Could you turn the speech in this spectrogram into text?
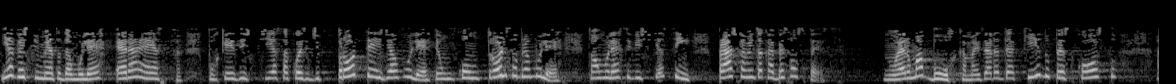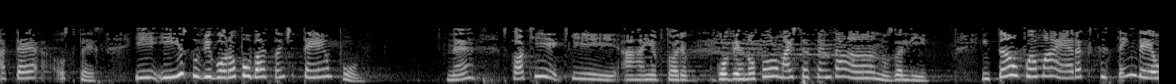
E a vestimenta da mulher era essa, porque existia essa coisa de proteger a mulher, ter um controle sobre a mulher. Então a mulher se vestia assim, praticamente da cabeça aos pés. Não era uma burca, mas era daqui do pescoço até os pés. E, e isso vigorou por bastante tempo. Né? Só que, que a Rainha Vitória governou foram mais de 60 anos ali. Então, foi uma era que se estendeu.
